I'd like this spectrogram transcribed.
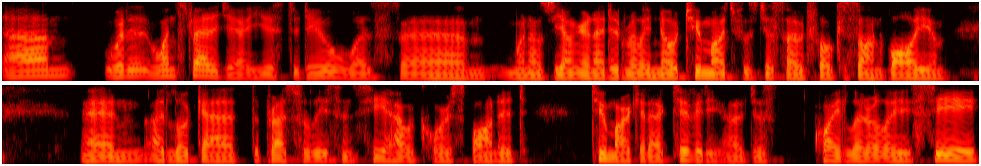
Um, what one strategy I used to do was um, when I was younger and I didn't really know too much was just I would focus on volume, and I'd look at the press release and see how it corresponded to market activity. I would just quite literally see,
